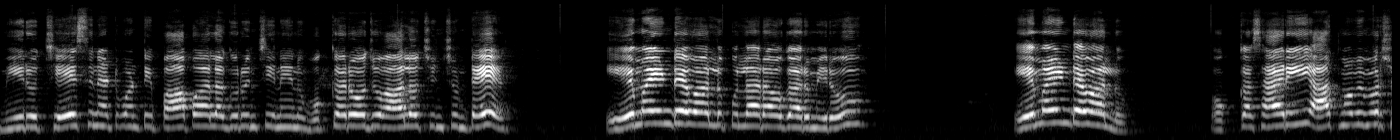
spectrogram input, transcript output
మీరు చేసినటువంటి పాపాల గురించి నేను ఒక్కరోజు ఆలోచించుంటే ఏమైండే వాళ్ళు పుల్లారావు గారు మీరు? ఏమైండే వాళ్ళు? ఒక్కసారి ఆత్మవిమర్శ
